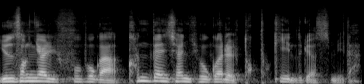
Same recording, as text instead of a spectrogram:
윤석열 후보가 컨벤션 효과를 톡톡히 누렸습니다.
